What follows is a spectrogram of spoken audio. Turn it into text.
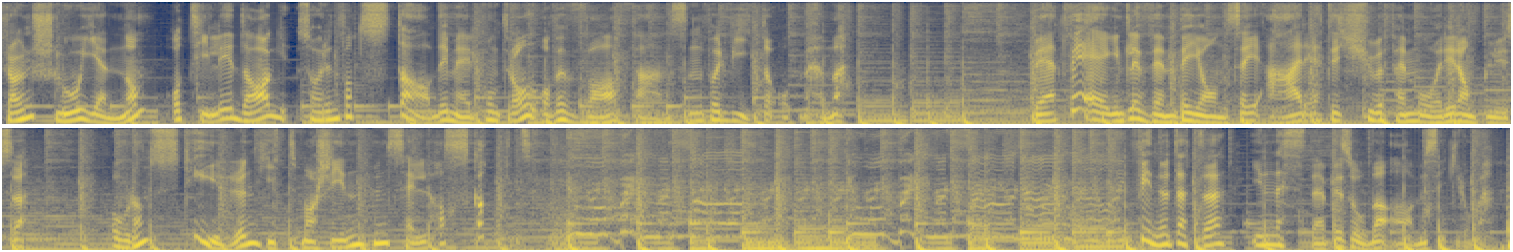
fra hun slo gjennom og til i dag så har hun fått stadig mer kontroll over hva fansen får vite om henne. Vet vi egentlig hvem Beyoncé er etter 25 år i rampelyset? Og hvordan styrer hun hitmaskinen hun selv har skapt? Finn ut dette i neste episode av Musikkrommet.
